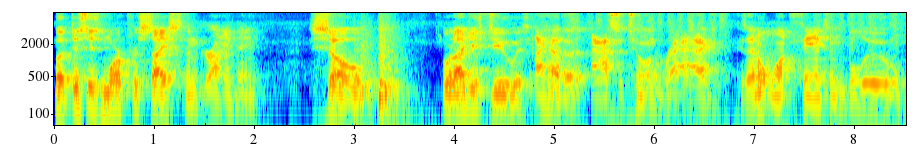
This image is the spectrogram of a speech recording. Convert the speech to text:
But this is more precise than grinding. So what I just do is I have an acetone rag because I don't want phantom blue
